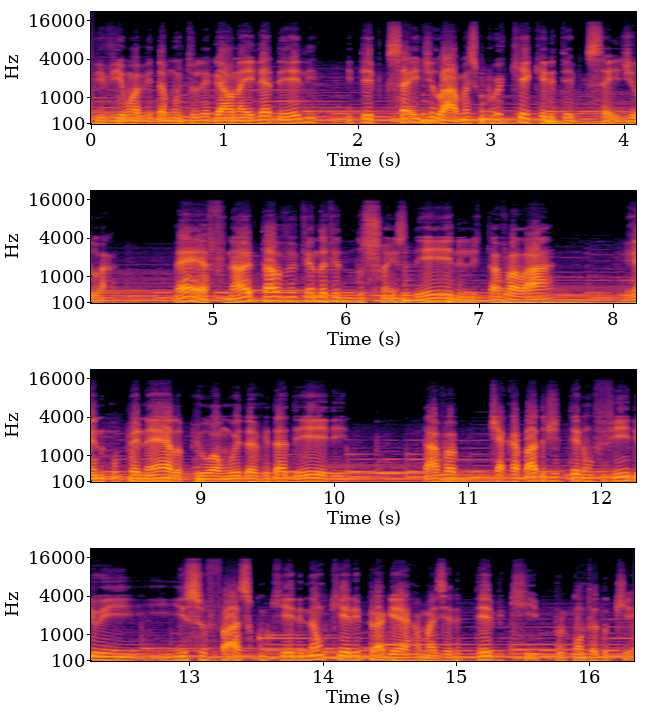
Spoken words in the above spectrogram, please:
vivia uma vida muito legal na ilha dele e teve que sair de lá. Mas por que, que ele teve que sair de lá? É, afinal ele estava vivendo a vida dos sonhos dele, ele estava lá vivendo com Penélope, o amor da vida dele, tava, tinha acabado de ter um filho e, e isso faz com que ele não queira ir para a guerra, mas ele teve que ir por conta do quê?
